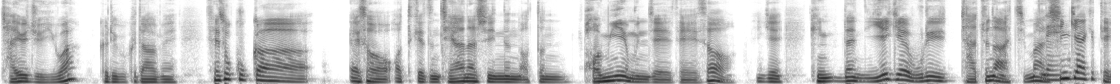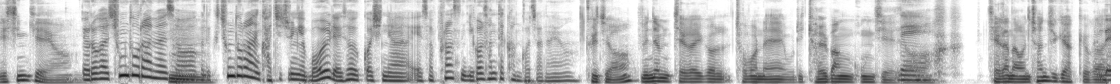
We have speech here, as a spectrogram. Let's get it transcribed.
자유주의와 그리고 그 다음에 세속 국가 에서 어떻게든 제한할 수 있는 어떤 범위의 문제에 대해서 이게 난 이 얘기가 우리 자주 나왔지만 네. 신기하게 되게 신기해요. 여러 가지 충돌하면서 음. 근데 그 충돌하는 가치 중에 뭘 내세울 것이냐에서 프랑스는 이걸 선택한 거잖아요. 그죠? 왜냐면 제가 이걸 저번에 우리 결방 공지에서 네. 제가 나온 천주교 학교가 네.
